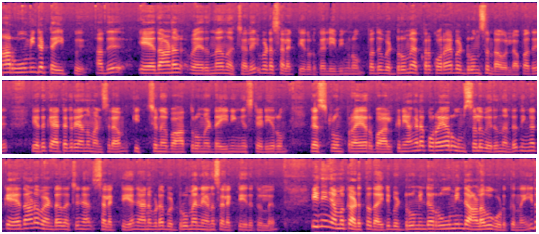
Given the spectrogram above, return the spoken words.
ആ റൂമിന്റെ ടൈപ്പ് അത് ഏതാണ് വരുന്നതെന്ന് വെച്ചാൽ ഇവിടെ സെലക്ട് ചെയ്ത് കൊടുക്കുക. ലിവിങ് റൂം ഇപ്പോൾ അത് ബെഡ്റൂം എത്ര കുറേ ബെഡ്റൂംസ് ഉണ്ടാവുമല്ലോ. അപ്പോൾ അത് ഏത് കാറ്റഗറി ആണെന്ന് മനസ്സിലാവും. Kitchen bathroom dining study room guest room prayer balcony അങ്ങനെ കുറേ റൂംസുകൾ വരുന്നുണ്ട്. നിങ്ങൾക്ക് ഏതാണ് വേണ്ടതെന്ന് വെച്ചാൽ ഞാൻ സെലക്ട് ചെയ്യാം. ഞാനിവിടെ ബെഡ്റൂം തന്നെയാണ് സെലക്ട് ചെയ്തിട്ടുള്ളത്. ഇനി നമുക്ക് അടുത്തതായിട്ട് ബെഡ്റൂമിന്റെ റൂമിന്റെ അളവ് കൊടുക്കുന്നത്. ഇത്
